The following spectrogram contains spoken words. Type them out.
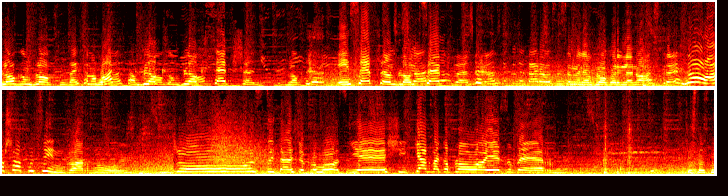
Vlog în vlog, tu dai seama What? că asta? Vlog, în vlog. vlogception. Vlog. Inception, vlogception. Asta cât de tare o să semene vlogurile noastre. Nu, așa puțin, doar nu. Sus, uitați ce frumos e și chiar dacă plouă e super. Acesta este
